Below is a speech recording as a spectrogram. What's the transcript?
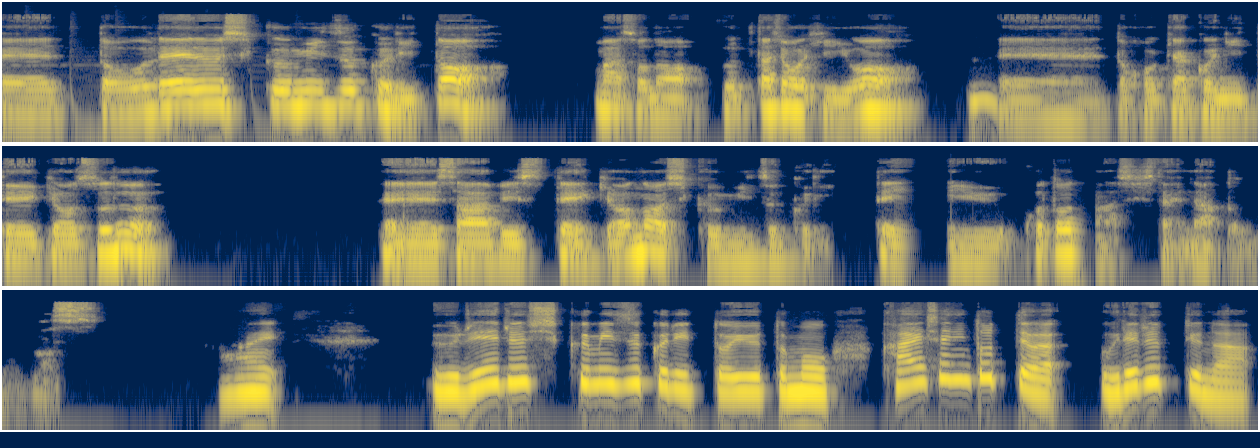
えっ、ー、と、売れる仕組み作りと、まあ、その、売った商品を、えっ、と、顧客に提供するえー、サービス提供の仕組み作りっていうことを話したいなと思います。はい。売れる仕組み作りというともう会社にとっては売れるっていうのは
